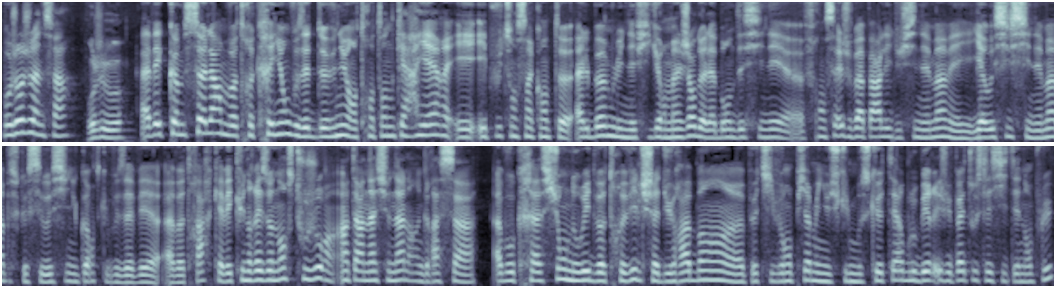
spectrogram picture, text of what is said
Bonjour Johan Sfar. Bonjour. Avec comme seule arme votre crayon, vous êtes devenu en 30 ans de carrière et, et plus de 150 albums l'une des figures majeures de la bande dessinée euh, française. Je vais pas parler du cinéma, mais il y a aussi le cinéma parce que c'est aussi une corde que vous avez à votre arc, avec une résonance toujours internationale hein, grâce à, à vos créations nourries de votre ville, Chat du Rabbin, euh, Petit Vampire, Minuscule Mousquetaire, Blueberry, je vais pas tous les citer non plus.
